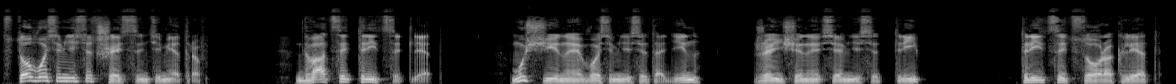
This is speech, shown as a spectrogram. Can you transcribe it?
186 сантиметров. 20-30 лет. Мужчины 81, женщины 73, 30-40 лет.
